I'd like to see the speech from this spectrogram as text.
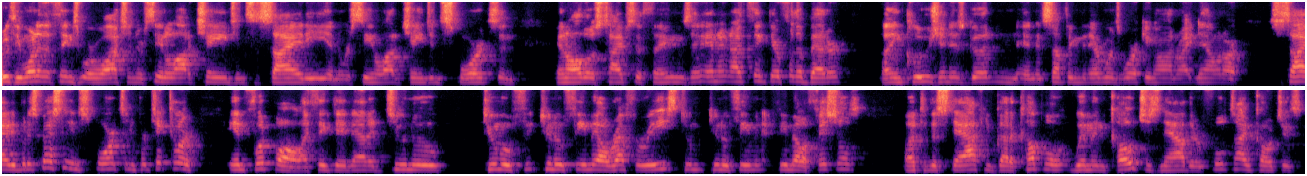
Ruthie, one of the things we're watching, we're seeing a lot of change in society, and we're seeing a lot of change in sports and and all those types of things. And, and, and I think they're for the better. Uh, inclusion is good, and, and it's something that everyone's working on right now in our society, but especially in sports, in particular in football. I think they've added two new two new two new female referees, two two new female female officials uh, to the staff. You've got a couple women coaches now that are full time coaches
